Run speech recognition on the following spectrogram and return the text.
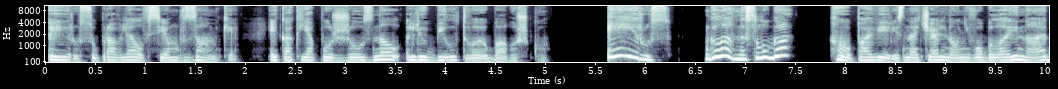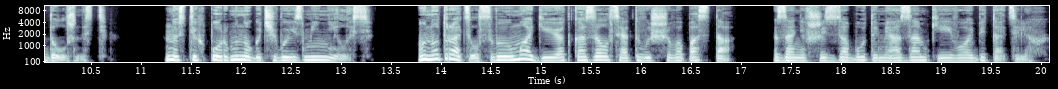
Эйрус управлял всем в замке, и, как я позже узнал, любил твою бабушку. «Эйрус? Главный слуга?» О, поверь, изначально у него была иная должность. Но с тех пор много чего изменилось. Он утратил свою магию и отказался от высшего поста, занявшись заботами о замке и его обитателях.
